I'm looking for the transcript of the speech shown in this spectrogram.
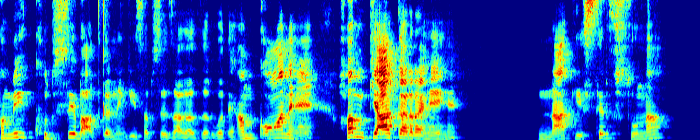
हमें खुद से बात करने की सबसे ज़्यादा ज़रूरत है। हम कौन हैं? हम क्या कर रहे हैं? ना कि सिर्फ़ सुना,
